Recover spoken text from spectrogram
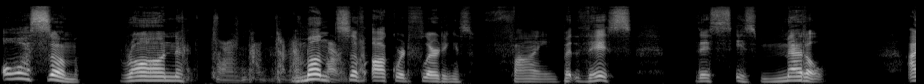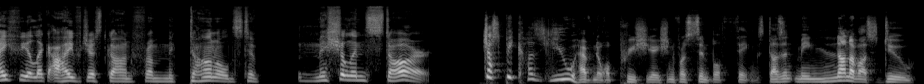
awesome, Ron. Months of awkward flirting is fine, but this, this is metal. I feel like I've just gone from McDonald's to Michelin star. Just because you have no appreciation for simple things doesn't mean none of us do,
